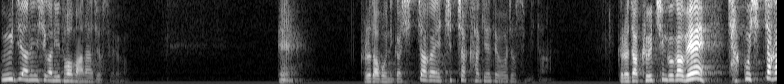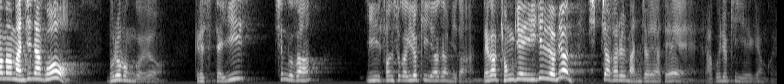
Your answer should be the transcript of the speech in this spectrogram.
의지하는 시간이 더 많아졌어요. 예. 그러다 보니까 십자가에 집착하게 되어졌습니다. 그러자 그 친구가 왜 자꾸 십자가만 만지냐고 물어본 거예요. 그랬을 때 이 친구가 이 선수가 이렇게 이야기합니다. 내가 경기에 이기려면 십자가를 만져야 돼 라고 이렇게 이야기한 거예요.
